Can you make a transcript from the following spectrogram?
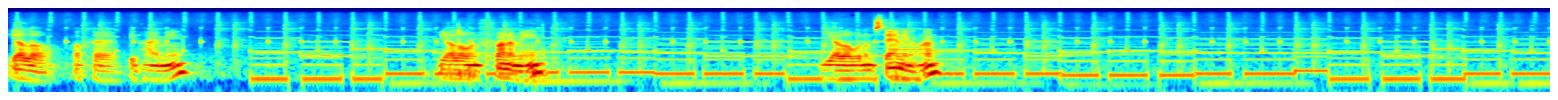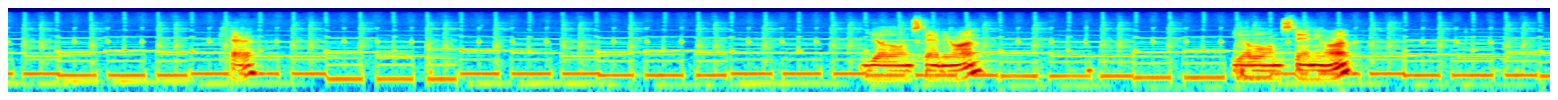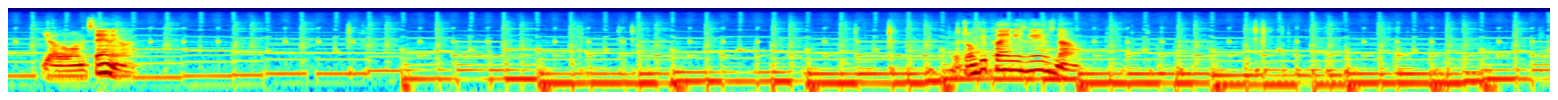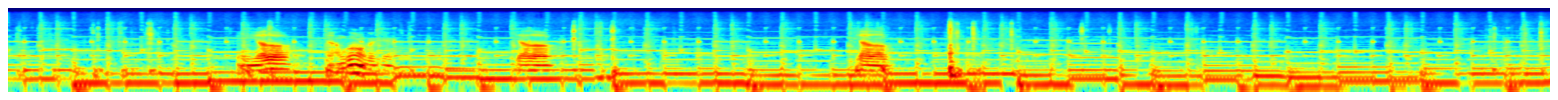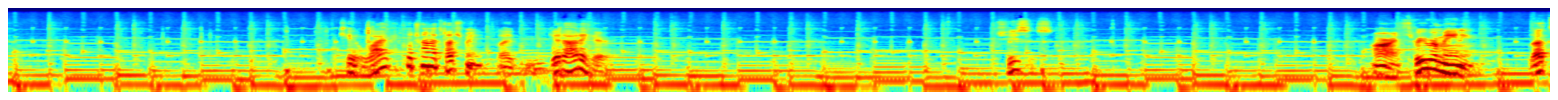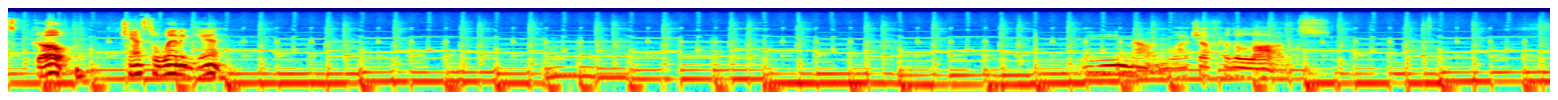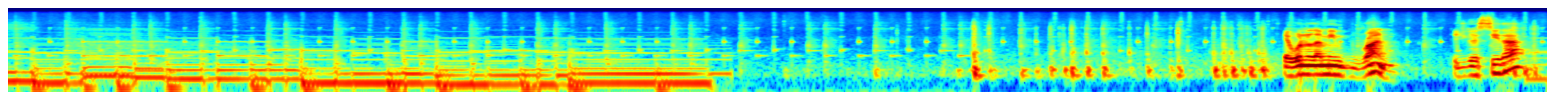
Yellow. Okay, behind me. Yellow in front of me. Yellow what I'm standing on. Okay. Yellow I'm standing on. Yellow I'm standing on. Yellow I'm standing on. Don't be playing these games now. Okay, yellow. Yeah, I'm going over here. Yellow. Yellow. Okay, why are people trying to touch me? Like, get out of here. Jesus. Alright, three remaining. Let's go. Chance to win again. Mountain. Watch out for the logs. Me run. Did you guys see that?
